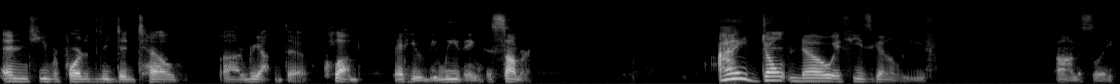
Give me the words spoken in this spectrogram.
and he reportedly did tell uh, Real the club that he would be leaving this summer. I don't know if he's gonna leave. Honestly,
